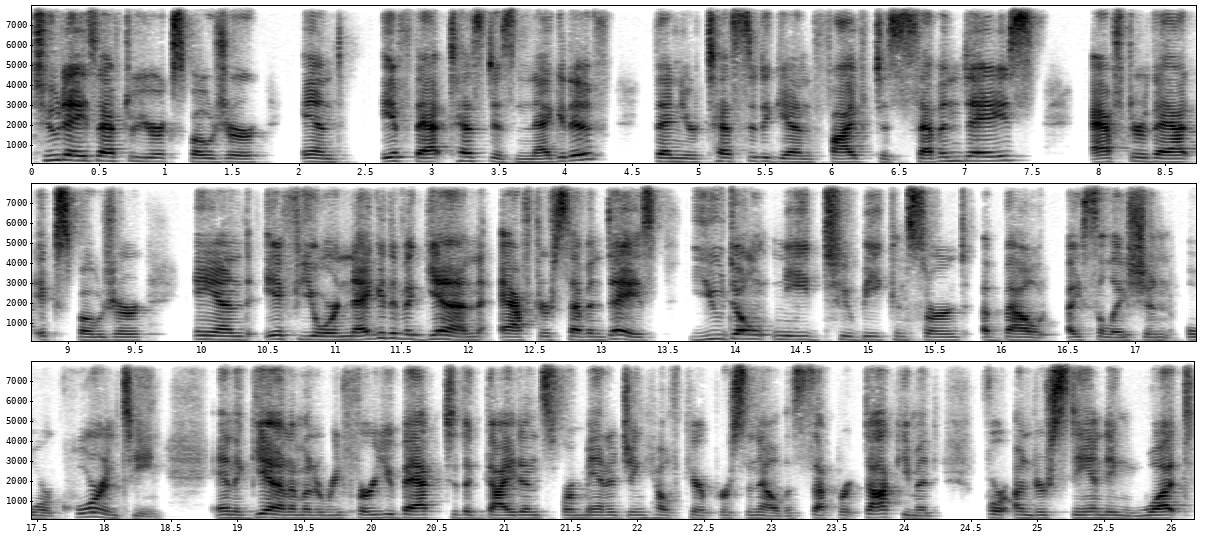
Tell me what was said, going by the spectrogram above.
two days after your exposure. And if that test is negative, then you're tested again five to seven days after that exposure. And if you're negative again after seven days, you don't need to be concerned about isolation or quarantine. And again, I'm going to refer you back to the guidance for managing healthcare personnel, the separate document for understanding what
